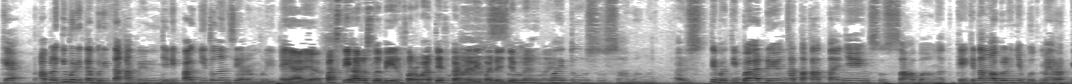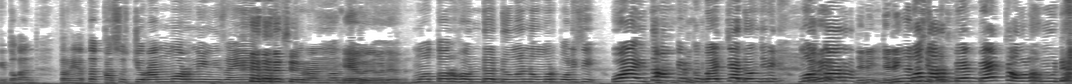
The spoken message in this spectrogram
kayak apalagi berita-berita kan Rin jadi pagi itu kan siaran berita Iya gitu. iya, pasti harus lebih informatif kan daripada jam yang Wah lain. itu susah banget. Harus tiba-tiba ada yang kata-katanya yang susah banget. Kayak kita nggak boleh nyebut merek gitu kan. Ternyata kasus curanmor nih misalnya kasus curanmor gitu. Iya, benar-benar. Motor Honda dengan nomor polisi. Wah itu hampir kebaca dong. Jadi motor jadi- jadi motor bebek kaulah muda.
